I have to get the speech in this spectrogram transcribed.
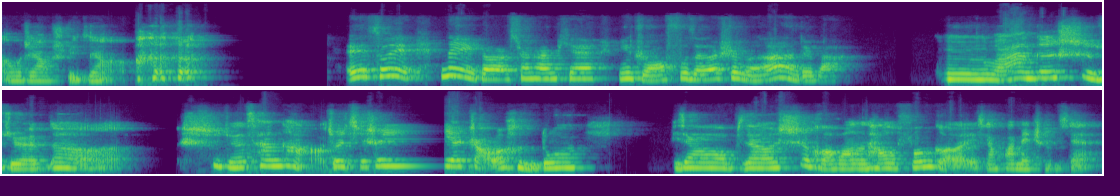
了，我只想睡觉。哎，所以那个宣传片你主要负责的是文案对吧？嗯，文案跟视觉的。视觉参考就是其实也找了很多比较比较适合黄子韬的风格的一些画面呈现，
